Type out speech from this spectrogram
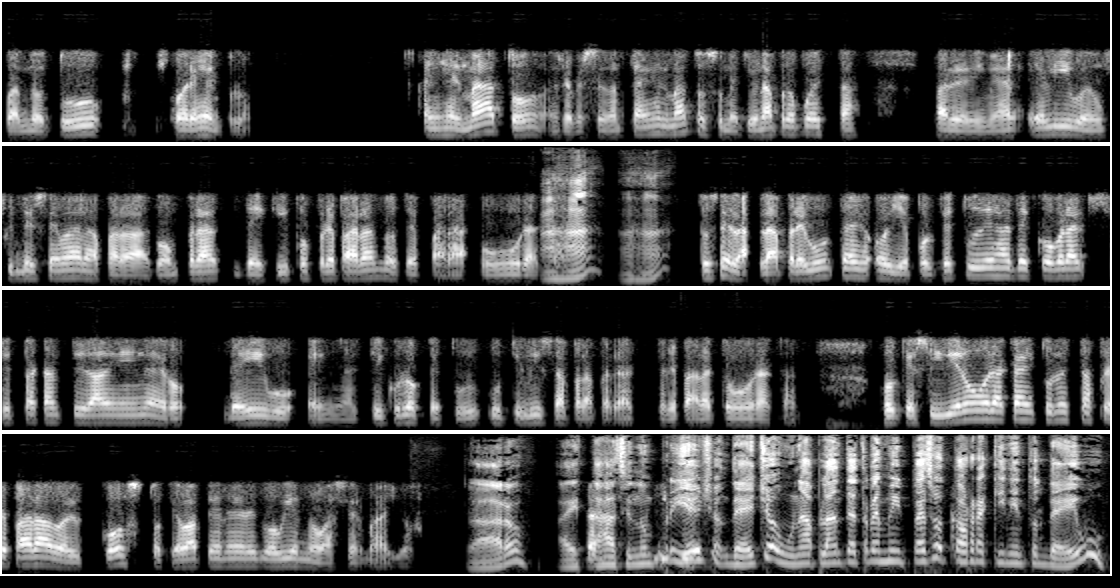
cuando tú, por ejemplo, Ángel Mato, el representante Ángel Mato sometió una propuesta para eliminar el IVA en un fin de semana para la compra de equipos preparándote para un huracán. Entonces, la, pregunta es, oye, ¿por qué tú dejas de cobrar cierta cantidad de dinero de IVU en artículos que tú utilizas para prepararte un huracán? Porque si viene un huracán y tú no estás preparado, el costo que va a tener el gobierno va a ser mayor. Claro, ahí estás haciendo un pre De hecho, una planta de 3 mil pesos te ahorra 500 de IVU.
